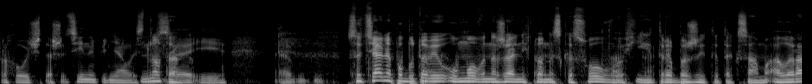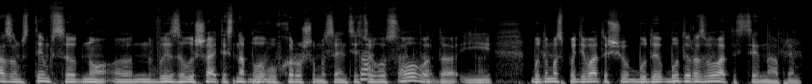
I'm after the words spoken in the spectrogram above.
враховуючи те, що ціни піднялись на Ну, все і. е, Соціально-побутові Так. умови, на жаль, ніхто Так. не скасовував, Так, і так. треба жити так само. Але разом з тим, все одно ви залишаєтесь на плаву в хорошому сенсі Так, цього так, слова. так, да, і так. будемо сподіватися, що буде, буде розвиватись цей напрям.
